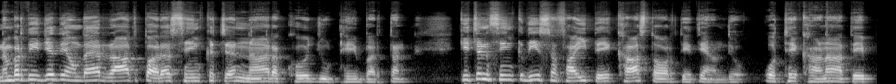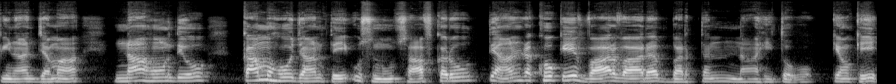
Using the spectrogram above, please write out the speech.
ਨੰਬਰ ਤੀਜੇ ਤੇ ਆਉਂਦਾ ਹੈ, ਰਾਤ ਭਰ ਸਿੰਕ 'ਚ ਨਾ ਰੱਖੋ ਝੂਠੇ ਬਰਤਨ। ਕਿਚਨ ਸਿੰਕ ਦੀ ਸਫ਼ਾਈ ਤੇ ਖਾਸ ਤੌਰ ਤੇ ਧਿਆਨ ਦਿਓ। ਉੱਥੇ ਖਾਣਾ ਅਤੇ ਪੀਣਾ ਜਮ੍ਹਾਂ ਨਾ ਹੋਣ ਦਿਓ। ਕੰਮ ਹੋ ਜਾਣ ਤੇ ਉਸ ਨੂੰ ਸਾਫ਼ ਕਰੋ। ਧਿਆਨ ਰੱਖੋ ਕਿ ਵਾਰ-ਵਾਰ ਬਰਤਨ ਨਾ ਹੀ ਧੋਵੋ, ਕਿਉਂਕਿ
